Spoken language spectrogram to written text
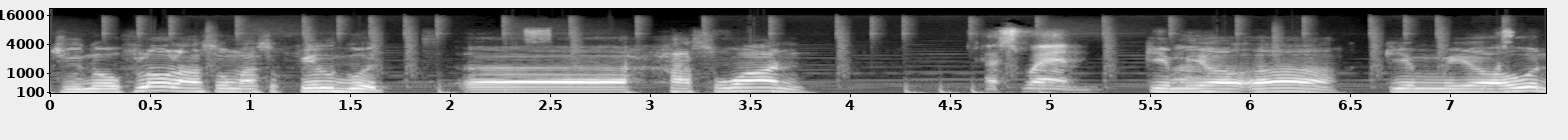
Juno Flow langsung masuk Feel Good. Eh Haswan, Aswen Kim Ah. Hyo, eh, Kim Hyoun,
